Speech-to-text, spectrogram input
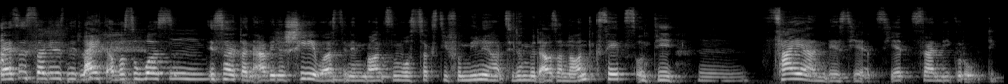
ja, es ist, sage ich, das nicht leicht, aber sowas Hm. ist halt dann auch wieder schön, weißt du, in dem Ganzen, wo du sagst, die Familie hat sich damit auseinandergesetzt und die Hm. feiern das jetzt. Jetzt sind die, die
